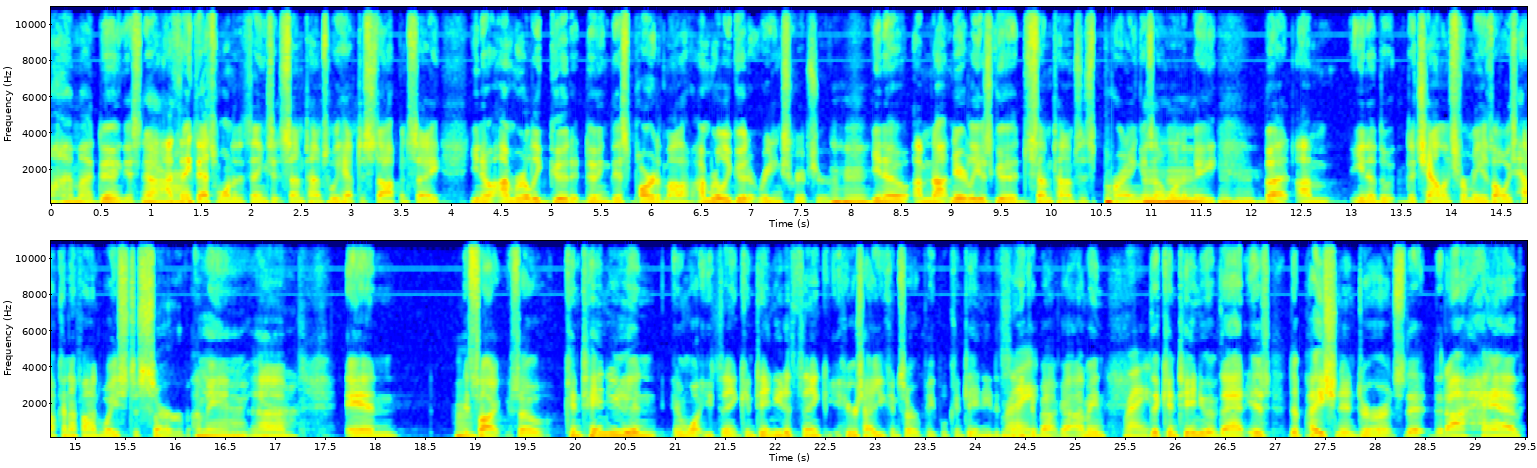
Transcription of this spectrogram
why am I doing this? Now, I think that's one of the things that sometimes we have to stop and say, you know, I'm really good at doing this part of my life. I'm really good at reading scripture. Mm-hmm. You know, I'm not nearly as good sometimes as praying as I want Mm-hmm. to be, but I'm, you know, the the challenge for me is always how can I find ways to serve? I mean, Yeah, yeah. Uh, and it's like so continue in in what you think. Continue to think. Here's how you can serve people. Continue to think Right. about God. I mean, Right. the continue of that is the patient endurance that that I have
